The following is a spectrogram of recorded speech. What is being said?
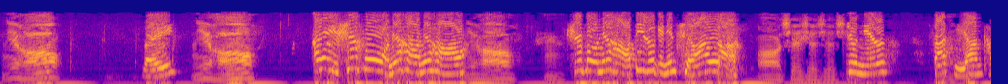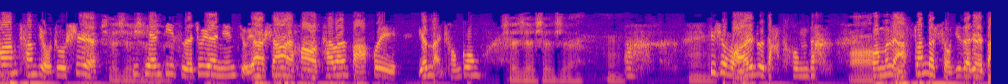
你好。喂。你好。哎，师傅，您好，您好。你好，嗯。师傅您好，弟子给您请安了。啊，谢谢谢谢。祝您法体安康，长久住世。谢谢。提前弟子祝愿您九月二十二号台湾法会圆满成功。谢谢谢谢，嗯。啊。嗯。这是我儿子打通的。啊。我们俩三个手机在这儿打。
